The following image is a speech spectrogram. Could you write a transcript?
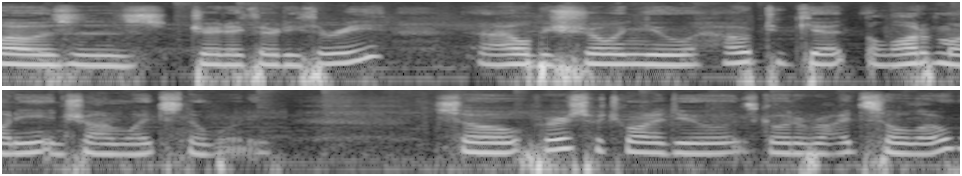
Hello, this is JDake33, and I will be showing you how to get a lot of money in Shaun White snowboarding. So, first, what you want to do is go to Ride Solo,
